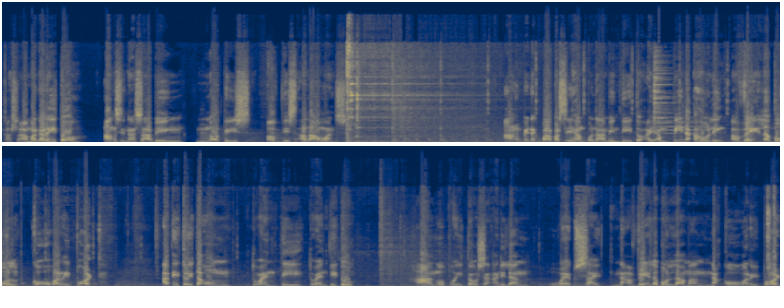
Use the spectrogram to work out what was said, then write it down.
Kasama na rito ang sinasabing Notice of Disallowance. Ang pinagbabasihan po namin dito ay ang pinakahuling available COA report. At ito'y taong 2022. Hango po ito sa kanilang website na available lamang na COA report.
